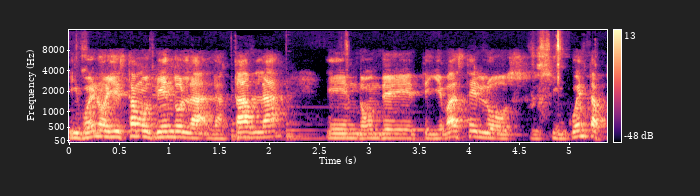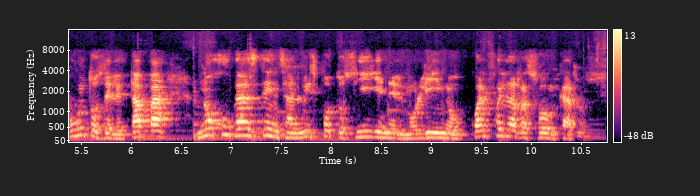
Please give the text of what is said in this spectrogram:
Y bueno, ahí estamos viendo la, la tabla en donde te llevaste los 50 puntos de la etapa. No jugaste en San Luis Potosí y en el Molino. ¿Cuál fue la razón, Carlos?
